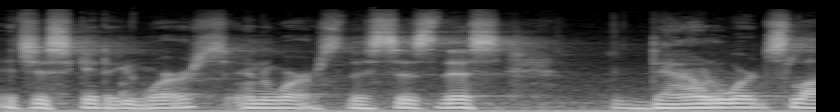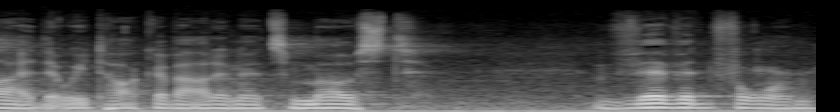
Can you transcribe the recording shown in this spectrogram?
It's just getting worse and worse. This is this downward slide that we talk about in its most vivid form.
